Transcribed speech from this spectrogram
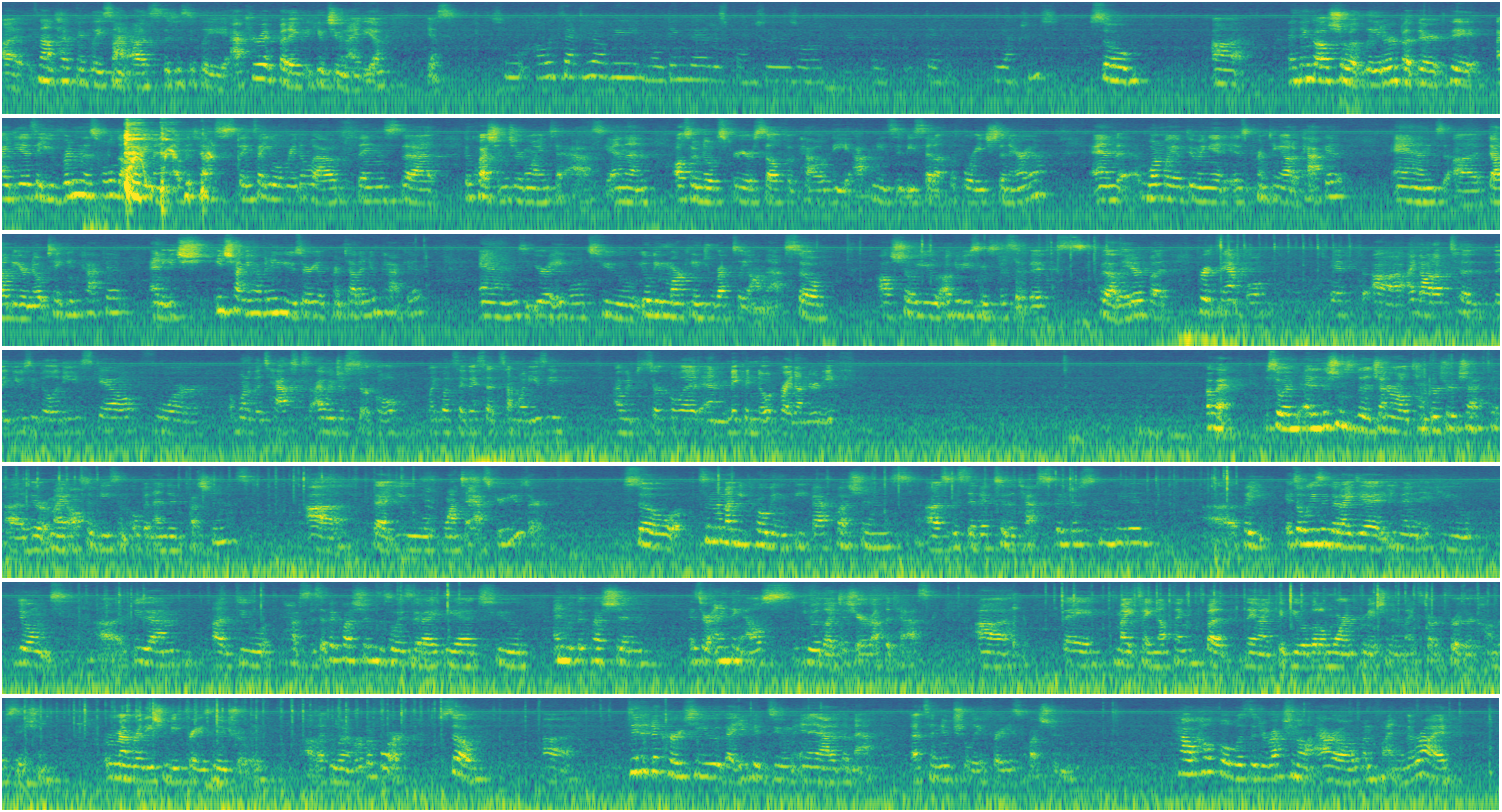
Uh, it's not technically uh, statistically accurate, but it, it, gives you an idea. Yes? So how exactly are we noting their responses or like, their reactions? So uh, I think I'll show it later, but the idea is that you've written this whole document of the tests, things that you'll read aloud, things that the questions you're going to ask, and then also notes for yourself of how the app needs to be set up before each scenario. And one way of doing it is printing out a packet and uh, that'll be your note-taking packet. And each, each time you have a new user, you'll print out a new packet, and you're able to, you'll be marking directly on that. So I'll show you, I'll give you some specifics for that later, but for example, if uh, I got up to the usability scale for one of the tasks, I would just circle, like let's say they said somewhat easy, I would circle it and make a note right underneath. Okay, so in, in, addition to the general temperature check, uh, there might also be some open-ended questions uh, that you want to ask your user. So some of them might be probing feedback questions uh, specific to the tasks they just completed. Uh, but it's always a good idea, even if you don't uh, do them, uh, do have specific questions, it's always a good idea to end with the question, is there anything else you would like to share about the task? they might say nothing, but they might give you a little more information and might start further conversation. Remember, these should be phrased neutrally, uh, like we went over before. So, uh, did it occur to you that you could zoom in and out of the map? That's a neutrally phrased question. How helpful was the directional arrow when finding the ride?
